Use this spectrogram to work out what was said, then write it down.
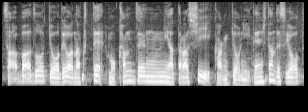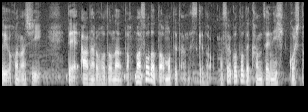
サーバー増強ではなくてもう完全に新しい環境に移転したんですよという話でああなるほどなと。まあそうだとは思ってたんですけど、まあ、そういうことで完全に引っ越しと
